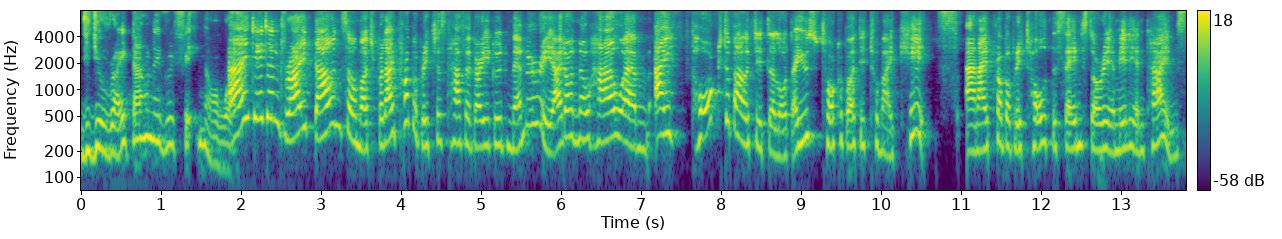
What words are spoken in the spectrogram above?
Did you write down everything or what? I didn't write down so much, but I probably just have a very good memory. I don't know how. Um, I talked about it a lot. I used to talk about it to my kids, and I probably told the same story a million times,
